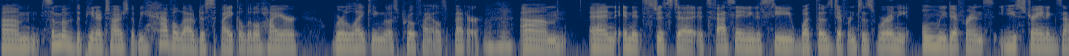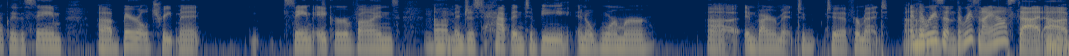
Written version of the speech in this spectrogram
um, some of the Pinotage that we have allowed to spike a little higher, we're liking those profiles better. Um, and and it's just uh, it's fascinating to see what those differences were. And the only difference, yeast strain exactly the same, uh, barrel treatment, same acre of vines, um, and just happened to be in a warmer uh, environment to, to ferment. And the Um, reason the reason I asked that uh,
